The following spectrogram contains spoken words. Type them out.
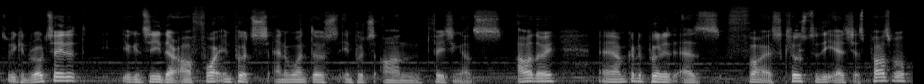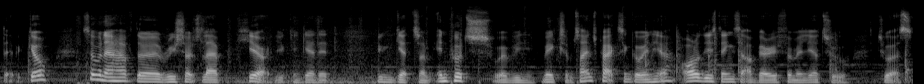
so we can rotate it, you can see there are four inputs and I want those inputs on facing us our way. Uh, I'm going to put it as far as close to the edge as possible. There we go. So we now have the research lab here. You can get it you can get some inputs where we make some science packs and go in here. All of these things are very familiar to, to us.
